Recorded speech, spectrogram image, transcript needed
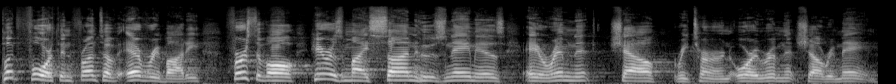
put forth in front of everybody. First of all, here is my son whose name is A Remnant Shall Return, or A Remnant Shall Remain.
